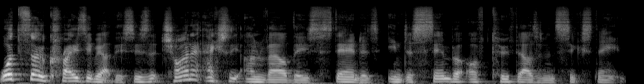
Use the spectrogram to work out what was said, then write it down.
What's so crazy about this is that China actually unveiled these standards in December of 2016.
